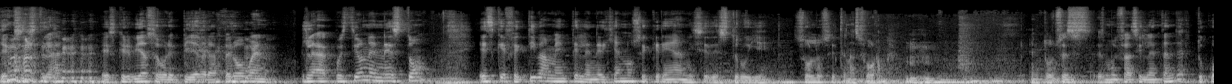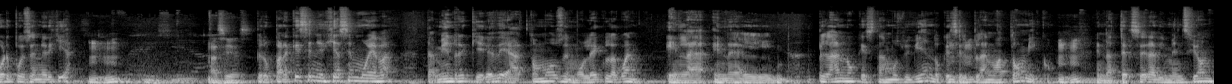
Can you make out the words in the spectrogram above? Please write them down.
Ya, existía. Escribía sobre piedra. Pero bueno, la cuestión en esto es que efectivamente la energía no se crea ni se destruye, solo se transforma. Entonces es muy fácil de entender. Tu cuerpo es energía. Así es. Pero para que esa energía se mueva, también requiere de átomos, de moléculas. Bueno, en, la, en el plano que estamos viviendo, que es el plano atómico, en la tercera dimensión,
